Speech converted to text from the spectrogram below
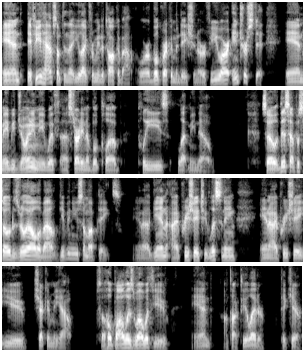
And if you have something that you like for me to talk about, or a book recommendation, or if you are interested in maybe joining me with uh, starting a book club, please let me know. So, this episode is really all about giving you some updates. And uh, again, I appreciate you listening and I appreciate you checking me out. So, hope all is well with you, and I'll talk to you later. Take care.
